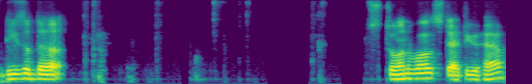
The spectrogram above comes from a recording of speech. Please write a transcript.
These are the stone walls that you have.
